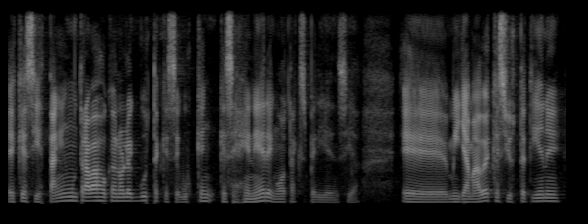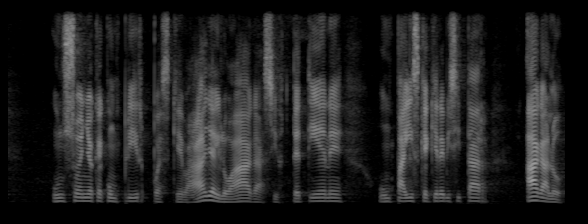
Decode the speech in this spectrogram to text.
es que si están en un trabajo que no les guste, que se busquen, que se generen otra experiencia. Eh, mi llamado es que si usted tiene un sueño que cumplir, pues que vaya y lo haga. Si usted tiene un país que quiere visitar, hágalo.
